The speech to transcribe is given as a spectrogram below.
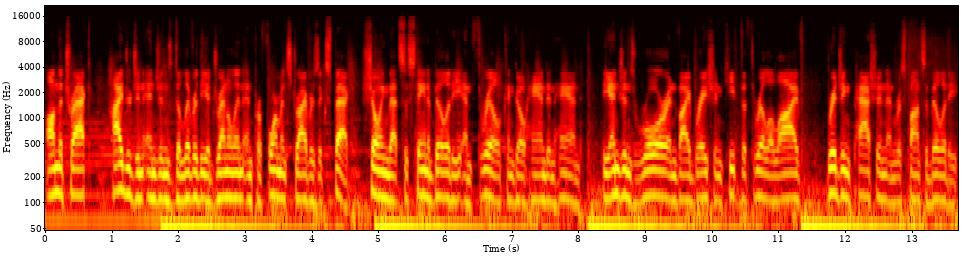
On the track, hydrogen engines deliver the adrenaline and performance drivers expect, showing that sustainability and thrill can go hand in hand. The engine's roar and vibration keep the thrill alive, bridging passion and responsibility.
